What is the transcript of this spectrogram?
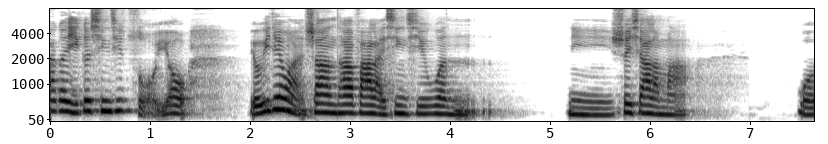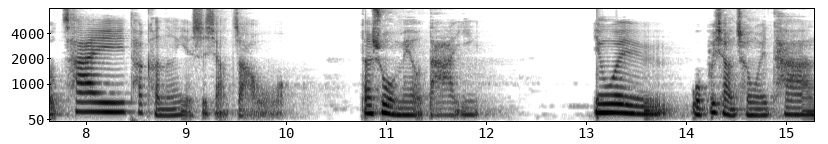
大概一个星期左右，有一天晚上，他发来信息问：“你睡下了吗？”我猜他可能也是想找我，但是我没有答应，因为我不想成为他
